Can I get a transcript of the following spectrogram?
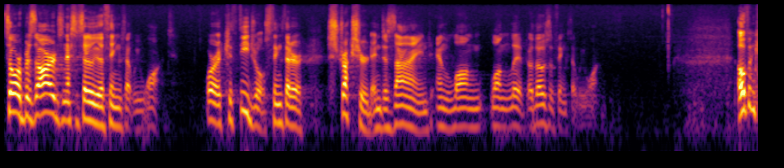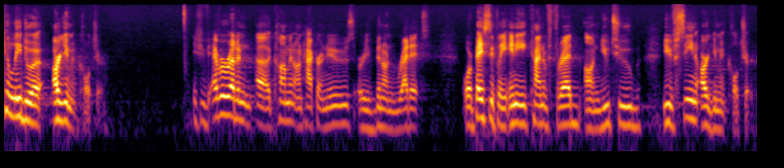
So are bazaars necessarily the things that we want? Or are cathedrals, things that are structured and designed and long, long-lived? Are those the things that we want? Open can lead to an argument culture. If you've ever read a uh, comment on Hacker News or you've been on Reddit or basically any kind of thread on YouTube, you've seen argument culture.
